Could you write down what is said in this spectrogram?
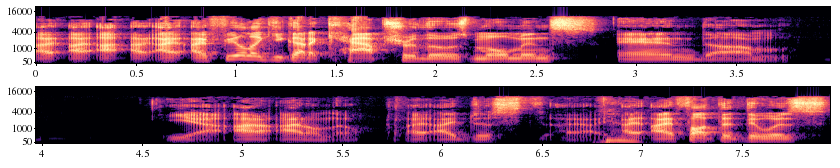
I, I, I, I feel like you got to capture those moments, and um, yeah, I, I don't know. I, I just I, I thought that there was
